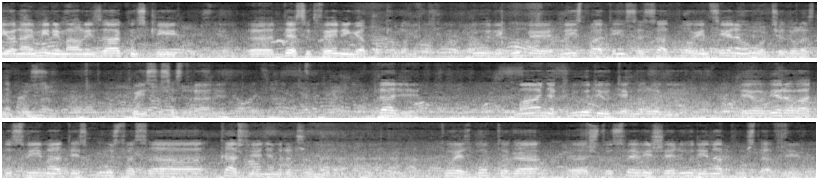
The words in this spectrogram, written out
i onaj minimalni zakonski Eh, 10 feninga po kilometru. Ljudi gube, ne isplati im se sad po ovim cijenama uopće dolaz na posao koji su sa strane. Dalje, manjak ljudi u tehnologiji. Evo, vjerovatno svi imate iskustva sa kašljenjem računa to je zbog toga eh, što sve više ljudi napušta firmu.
